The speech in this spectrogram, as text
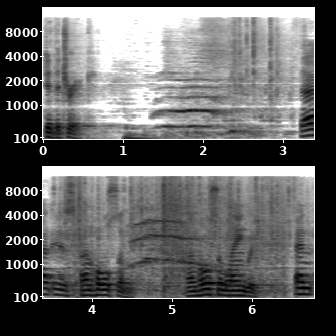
did the trick. That is unwholesome, unwholesome language. And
